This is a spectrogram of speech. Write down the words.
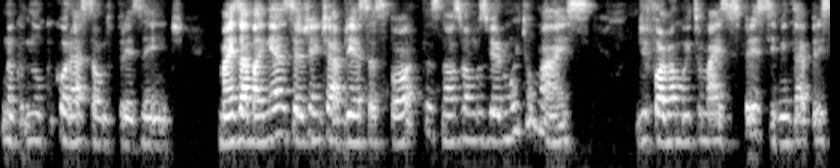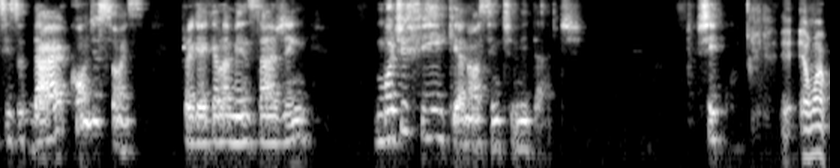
no, no coração do presente. Mas amanhã, se a gente abrir essas portas, nós vamos ver muito mais, de forma muito mais expressiva. Então, é preciso dar condições para que aquela mensagem modifique a nossa intimidade. Chico. É, é uma,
